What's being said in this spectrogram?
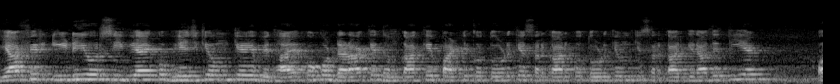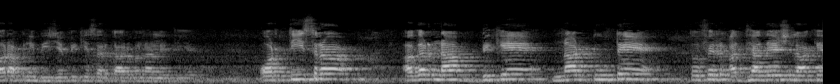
या फिर ईडी और सीबीआई को भेज के उनके विधायकों को डरा के, धमका के, पार्टी को तोड़ के, सरकार को तोड़ के उनकी सरकार गिरा देती है और अपनी बीजेपी की सरकार बना लेती है। और तीसरा, अगर ना बिके, ना टूटे तो फिर अध्यादेश लाके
